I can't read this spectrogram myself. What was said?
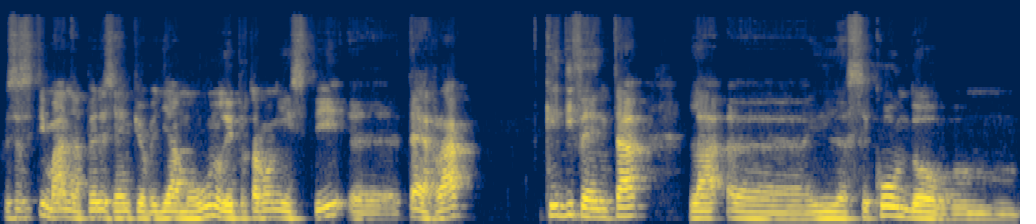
Questa settimana, per esempio, vediamo uno dei protagonisti, eh, Terra, che diventa la, eh, il secondo um,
